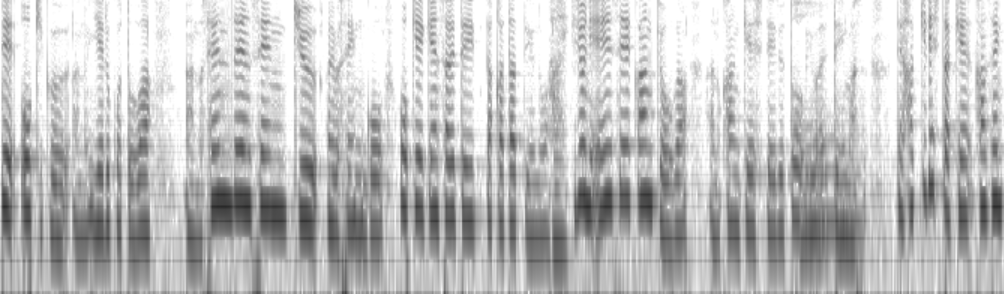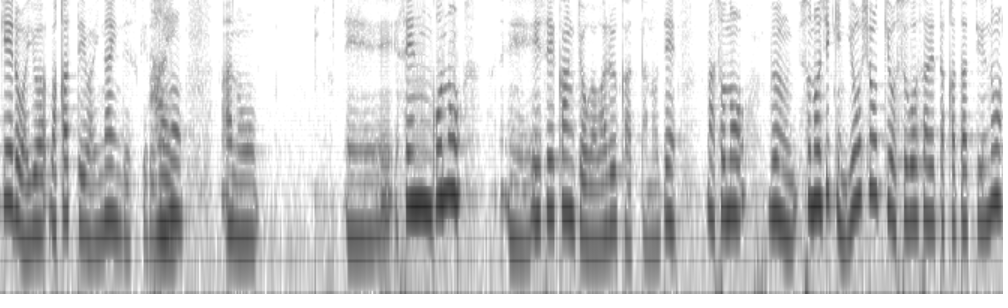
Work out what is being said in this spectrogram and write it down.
で大きくあの言えることはあの戦前戦中あるいは戦後を経験されていた方っていうのは、非常に衛生環境があの関係していると言われています。ではっきりしたけ感染経路は分かってはいないんですけれども、はい、あのえー、戦後の、えー、衛生環境が悪かったので、まあ、その分その時期に幼少期を過ごされた方っていうのは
